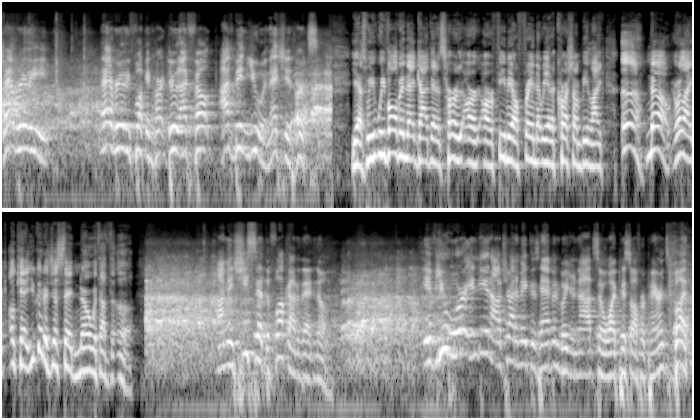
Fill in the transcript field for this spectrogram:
That really, that really fucking hurt. Dude, I felt, I've been you and that shit hurts. Yes, we, we've all been that guy that has heard our, our female friend that we had a crush on be like, ugh, no. And we're like, okay, you could have just said no without the uh. I mean, she said the fuck out of that no. If you were Indian, I'll try to make this happen, but you're not, so why piss off her parents? But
